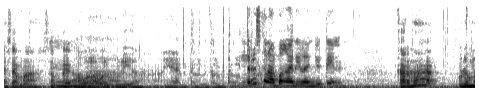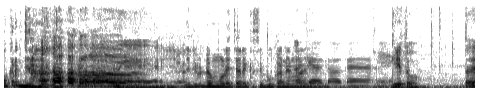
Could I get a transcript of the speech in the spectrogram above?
SMA sampai awal-awal kuliah Iya, betul betul betul. Terus kenapa nggak dilanjutin? karena udah mau kerja Oh iya iya iya. Iya. jadi udah mulai cari kesibukan yang Oke lain oke oke. Gitu. Tapi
